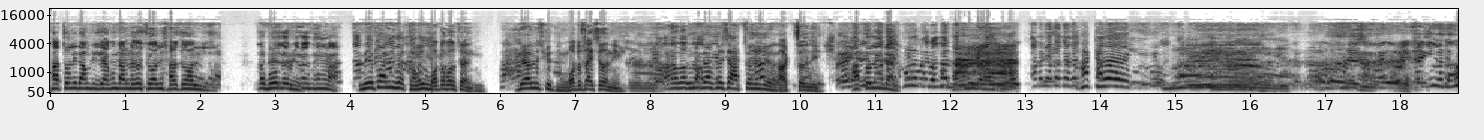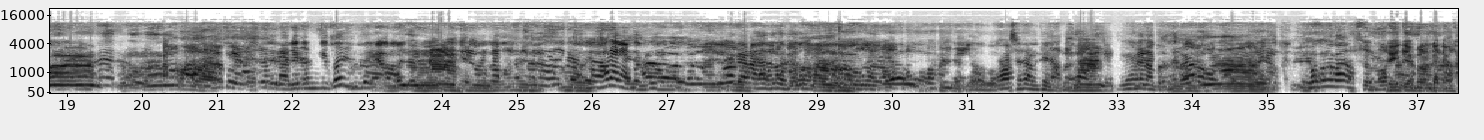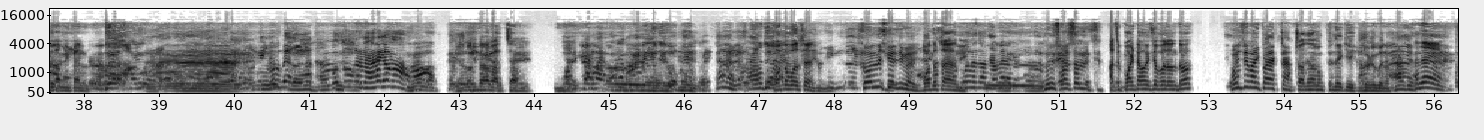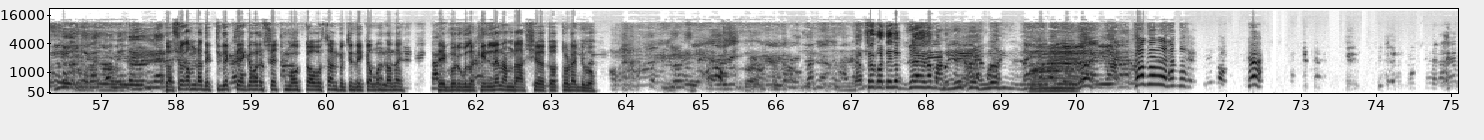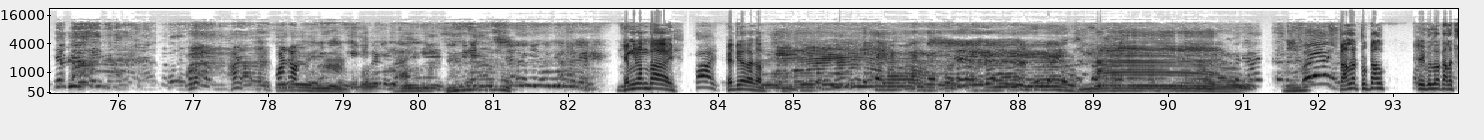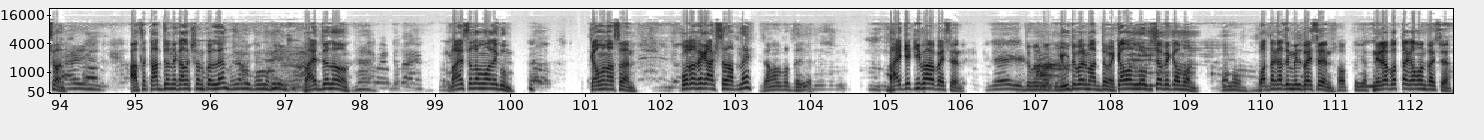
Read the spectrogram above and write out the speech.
সাতচল্লিশ দাম দিচ্ছে এখন দাম দেখো চুয়াল্লিশ সাড়ে চুয়াল্লিশ। নেপালি বেচা কত বলছেন? বিয়াল্লিশ কত চাইছে উনি? আটচল্লিশ। আটচল্লিশ। আটচল্লিশ এই যে আমরা বাচ্চা কত বলছেন? চল্লিশ কেজি ভাই। কত চাই ছয়চল্লিশ আচ্ছা কয়টা হয়েছে পর্যন্ত? হয়েছে ভাই কয়েকটা। চলেন আমি দেখি গরুগুলো দর্শক আমরা দেখতে দেখতে একেবারে শেষ মুহূর্তে অবস্থান করছি। দেখি কেমন দামে এই গরুগুলো কিনলেন। আমরা সে তথ্যটাই দিব। ব্যবসা করতে তো কেমন ভাই? এদিকে দেখান কালার টোটাল এগুলো কালেকশন আচ্ছা কার জন্য কালেকশন করলেন? ভাইয়ের জন্য? ভাই আসসালামু আলাইকুম। কেমন আছেন? কোথা থেকে আসছেন আপনি? জামালপুর থেকে। ভাইকে কীভাবে পাইছেন? ইউটিউবের মাধ্যমে। কেমন লোক হিসাবে কেমন? কথা কাজে মিল পাইছেন? নিরাপত্তা কেমন পাইছেন?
